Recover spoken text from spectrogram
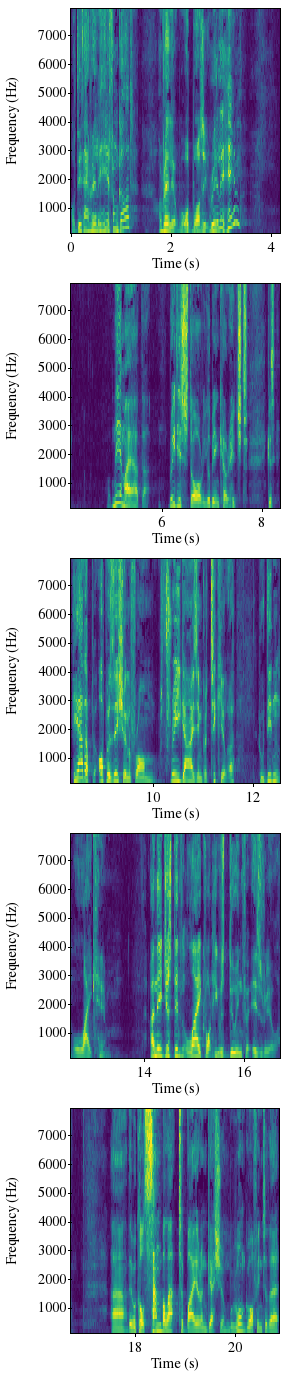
or did I really hear from God? Or really, was it really him? Nehemiah had that. Read his story, you'll be encouraged. Because he had opposition from three guys in particular who didn't like him. And they just didn't like what he was doing for Israel. Uh, they were called Sanballat, Tobiah, and Geshem. We won't go off into their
